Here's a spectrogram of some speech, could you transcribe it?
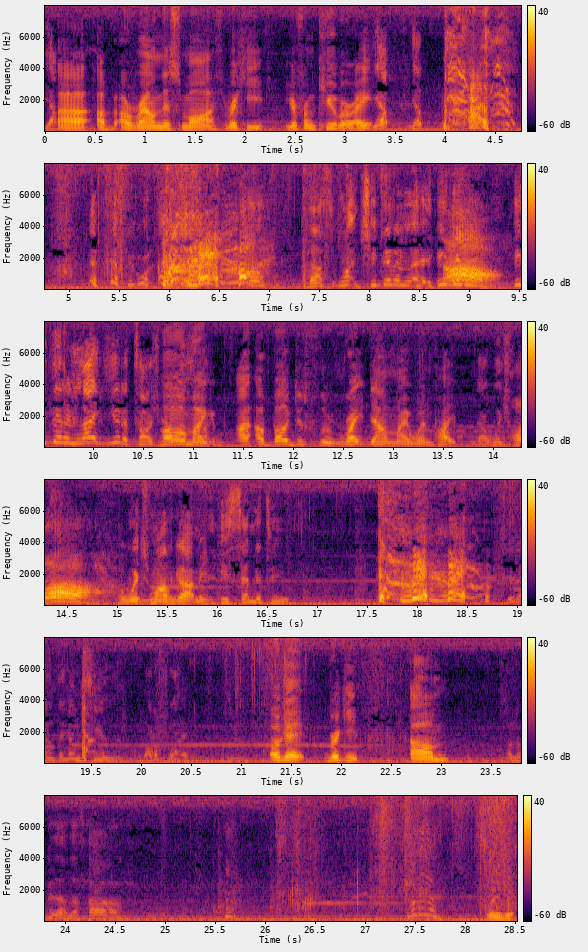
Yep. uh, around this moth. Ricky, you're from Cuba, right? Yep, yep. That's one. She didn't. He didn't, Ah! he didn't like you to touch him. Oh That's my! I, a bug just flew right down my windpipe. That witch moth. Ah! A witch moth got me. He sent it to you. Dude, I think I'm seeing a butterfly. Okay, Ricky. Um, Oh, look at that. That's how. Huh. Look at that. what is it?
